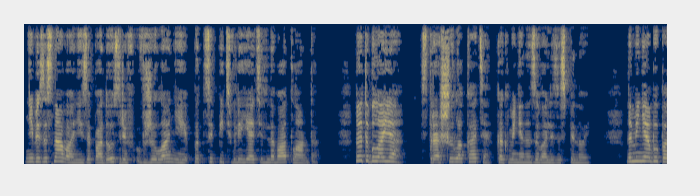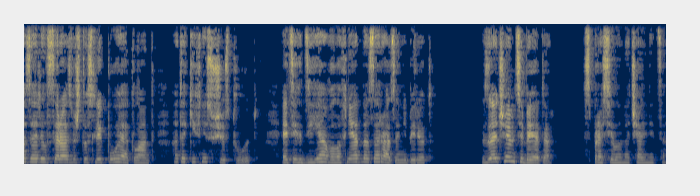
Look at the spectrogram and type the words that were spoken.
не без оснований заподозрив в желании подцепить влиятельного атланта. Но это была я, Страшила Катя, как меня называли за спиной. На меня бы позарился разве что слепой атлант, а таких не существует. Этих дьяволов ни одна зараза не берет. «Зачем тебе это?» — спросила начальница.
